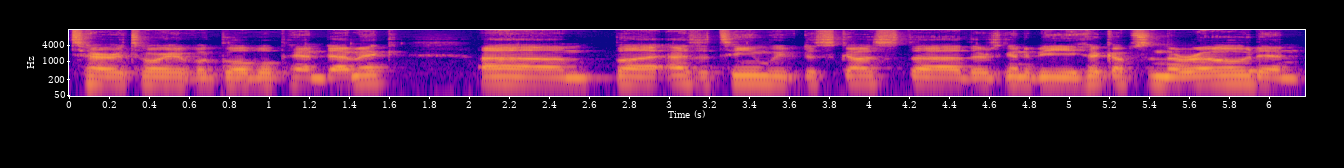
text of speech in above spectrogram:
territory of a global pandemic. Um, but as a team, we've discussed uh, there's going to be hiccups in the road, and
